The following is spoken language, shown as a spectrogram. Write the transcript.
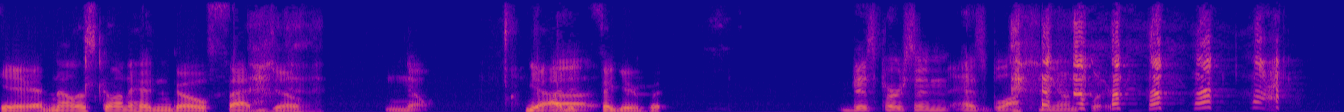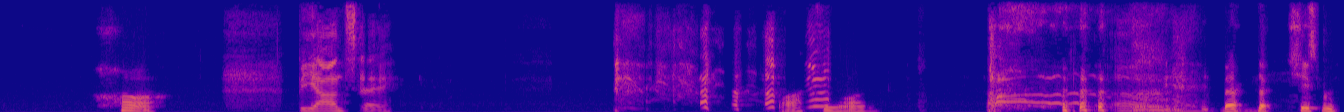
yeah. Now let's go on ahead and go Fat Joe. No. Yeah, I Uh, did figure, but This person has blocked me on Twitter. huh? Beyonce. Block you on. Oh. That- that- she's from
